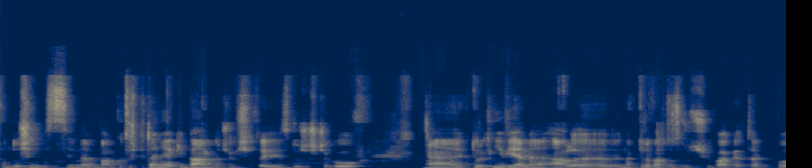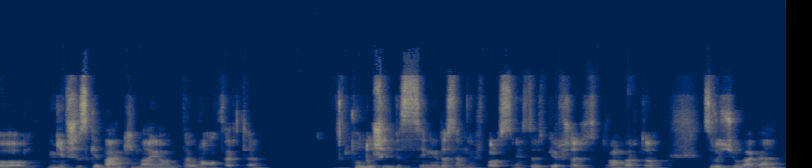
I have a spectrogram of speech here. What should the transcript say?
fundusze inwestycyjne w banku, też pytanie jaki bank, oczywiście tutaj jest dużo szczegółów, e, których nie wiemy, ale na które warto zwrócić uwagę, tak? bo nie wszystkie banki mają pełną ofertę funduszy inwestycyjnych dostępnych w Polsce. Więc to jest pierwsza rzecz, którą warto zwrócić uwagę.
